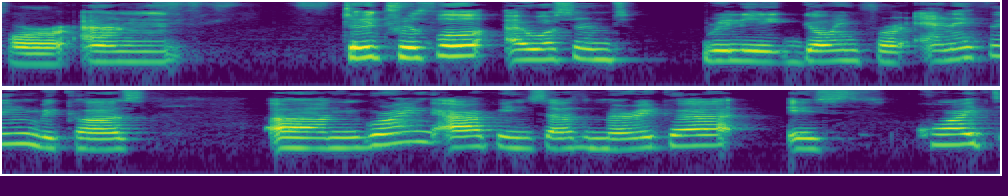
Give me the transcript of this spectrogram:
for and to be truthful I wasn't really going for anything because um, growing up in South America is quite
